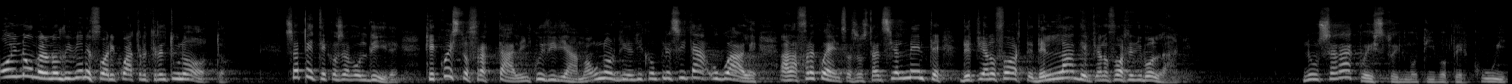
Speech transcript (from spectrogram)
O il numero non vi viene fuori 4,318. Sapete cosa vuol dire? Che questo frattale in cui viviamo ha un ordine di complessità uguale alla frequenza sostanzialmente del pianoforte, dell'A del pianoforte di Bollani. Non sarà questo il motivo per cui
